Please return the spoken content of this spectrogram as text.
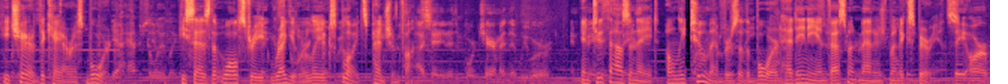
he chaired the KRS board. Yeah, absolutely. He says that Wall Street regularly exploits pension funds. I funds. stated as a board chairman that we were In 2008, only two members of the board had any investment management experience. They are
